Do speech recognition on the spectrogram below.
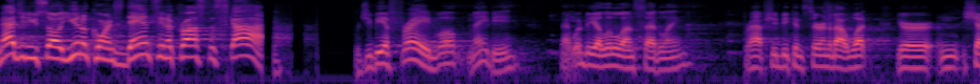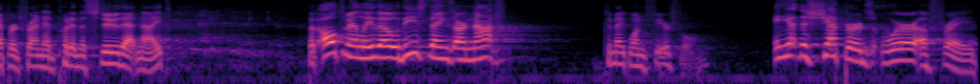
Imagine you saw unicorns dancing across the sky. Would you be afraid? Well, maybe. That would be a little unsettling. Perhaps you'd be concerned about what your shepherd friend had put in the stew that night. But ultimately, though, these things are not to make one fearful. And yet the shepherds were afraid.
